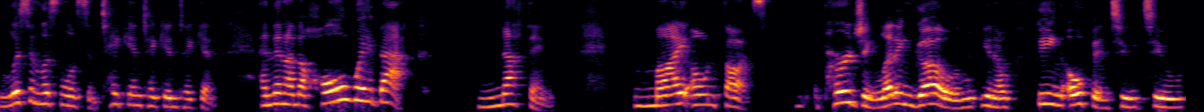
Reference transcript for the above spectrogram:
listen, listen, listen, take in, take in, take in. And then on the whole way back, nothing. My own thoughts, purging, letting go, you know, being open to to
